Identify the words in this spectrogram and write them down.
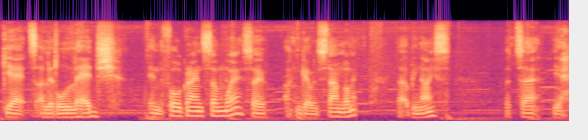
get a little ledge in the foreground somewhere so I can go and stand on it, that would be nice. But uh, yeah,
